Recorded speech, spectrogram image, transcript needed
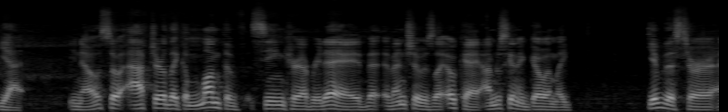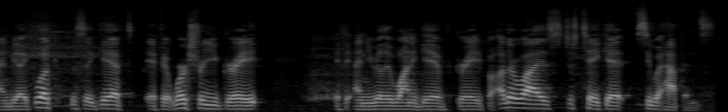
yet, you know. So after like a month of seeing her every day, that eventually was like, okay, I'm just gonna go and like give this to her and be like, look, this is a gift. If it works for you, great. If and you really want to give, great. But otherwise, just take it, see what happens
